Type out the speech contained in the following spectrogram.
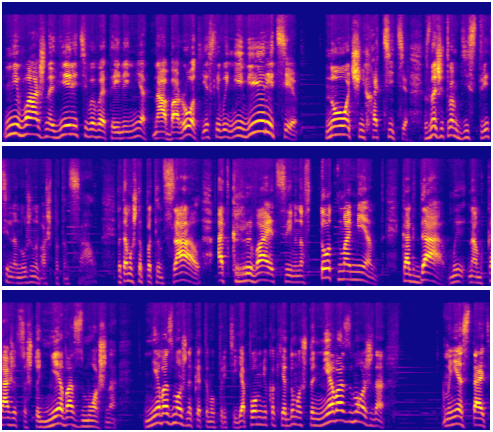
Неважно, верите вы в это или нет. Наоборот, если вы не верите, но очень хотите, значит вам действительно нужен ваш потенциал. Потому что потенциал открывается именно в тот момент, когда мы, нам кажется, что невозможно. Невозможно к этому прийти. Я помню, как я думал, что невозможно мне стать э,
